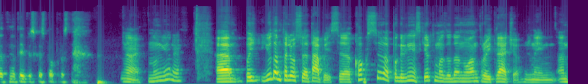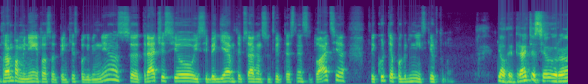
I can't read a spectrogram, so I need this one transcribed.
bet ne taip viskas paprasta. Na, nu gerai. Judam toliau su etapais. Koks pagrindinis skirtumas tada nuo antro į trečią? Žinai, antram paminėjai tos at, penkis pagrindinius, trečias jau įsibėgėjom, taip sakant, su tvirtesnė situacija. Tai kur tie pagrindiniai skirtumai? Jo, tai trečias jau yra,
